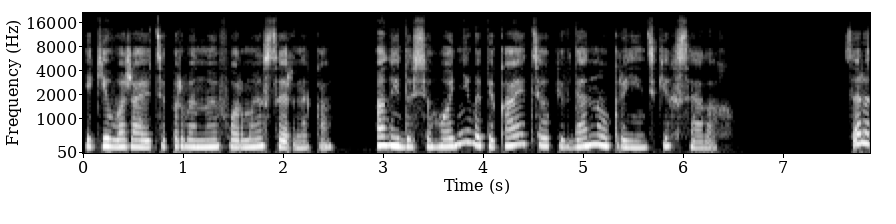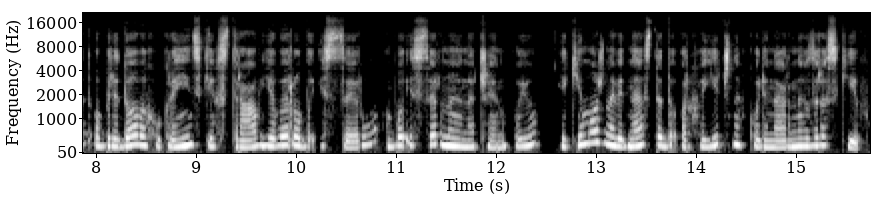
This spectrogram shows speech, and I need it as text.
які вважаються первинною формою сирника, але й до сьогодні випікається у південноукраїнських селах. Серед обрядових українських страв є вироби із сиру або із сирною начинкою, які можна віднести до архаїчних кулінарних зразків,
